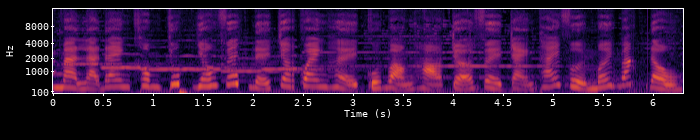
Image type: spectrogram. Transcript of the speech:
Mà là đang không chút dấu vết để cho quan hệ của bọn họ trở về trạng thái vừa mới bắt đầu.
